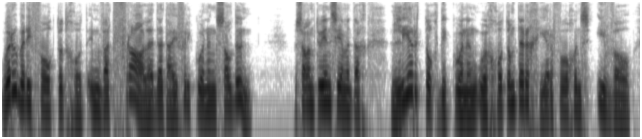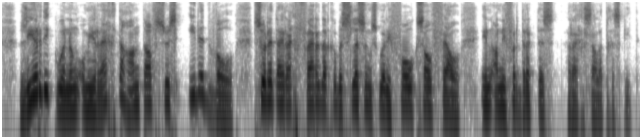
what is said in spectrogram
Hoor hoe bid die volk tot God en wat vra hulle dat hy vir die koning sal doen? Psalm 72 Leer tog die koning o God om te regeer volgens u wil. Leer die koning om die regte hand af soos u dit wil, sodat hy regverdige besluissings oor die volk sal vel en aan die verdruktes reg sal dit geskied.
